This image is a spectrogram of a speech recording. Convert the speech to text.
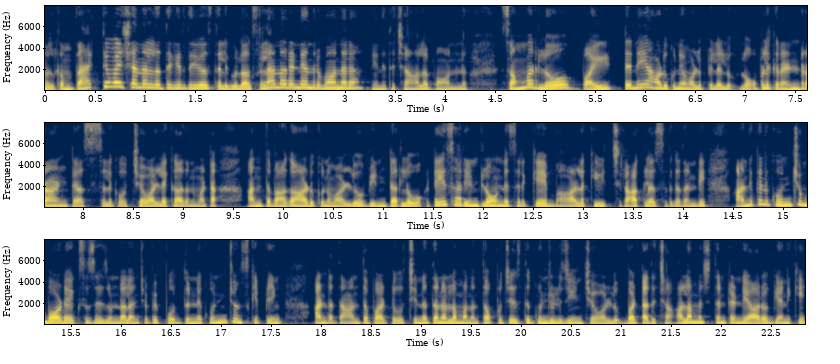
Welcome back to my channel Lathakeerthi US Telugu vlogs ఎలా ఉన్నారండి అందరూ? బాగున్నారా? నేనైతే చాలా బాగున్నాను. సమ్మర్లో బయటనే ఆడుకునే వాళ్ళు పిల్లలు లోపలికి రండ్రా అంటే అస్సలకి వచ్చేవాళ్ళే కాదనమాట. అంత బాగా ఆడుకునే వాళ్ళు వింటర్లో ఒకటేసారి ఇంట్లో ఉండేసరికి వాళ్ళకి చిరాకులు వేస్తుంది కదండి. అందుకని కొంచెం బాడీ ఎక్సర్సైజ్ ఉండాలని చెప్పి పొద్దున్నే కొంచెం స్కిప్పింగ్ అండ్ దాంతోపాటు చిన్నతనంలో మనం తప్పు చేస్తే గుంజులు చేయించేవాళ్ళు బట్ అది చాలా మంచిదంటండి ఆరోగ్యానికి.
